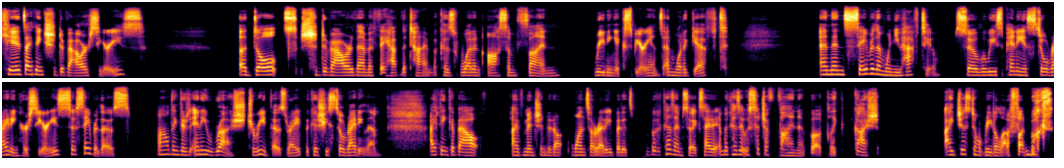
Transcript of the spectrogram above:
Kids I think should devour series adults should devour them if they have the time because what an awesome, fun reading experience and what a gift. And then savor them when you have to. So Louise Penny is still writing her series, so savor those. I don't think there's any rush to read those, right? Because she's still writing them. I think about I've mentioned it once already, but it's because I'm so excited and because it was such a fun book. Like, gosh, I just don't read a lot of fun books.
